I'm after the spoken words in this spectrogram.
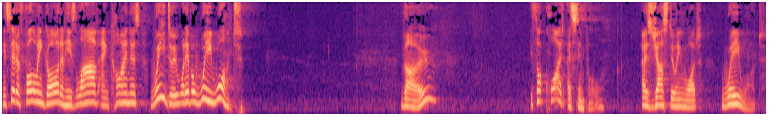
Instead of following God and His love and kindness, we do whatever we want. Though, it's not quite as simple as just doing what we want.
